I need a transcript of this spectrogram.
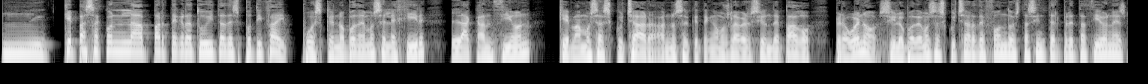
Mm, ¿Qué pasa con la parte gratuita de Spotify? Pues que no podemos elegir la canción que vamos a escuchar, a no ser que tengamos la versión de pago. Pero bueno, si lo podemos escuchar de fondo estas interpretaciones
